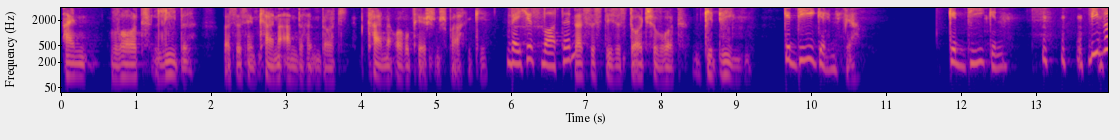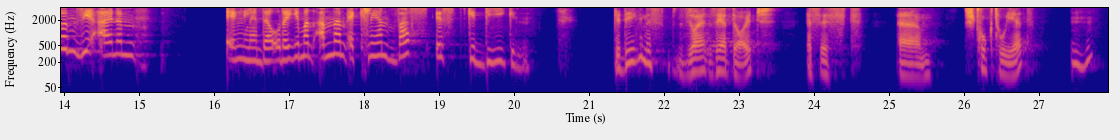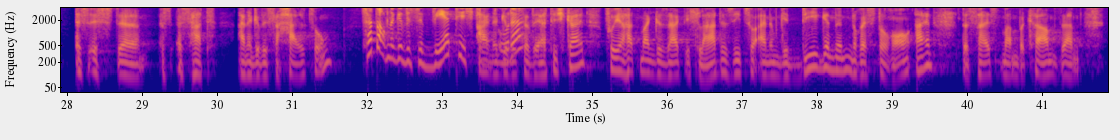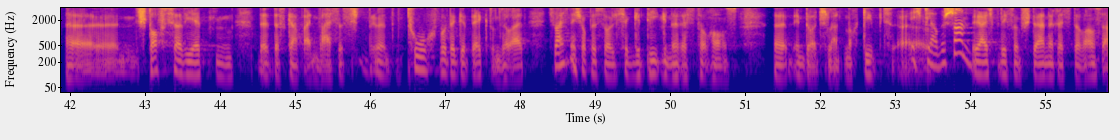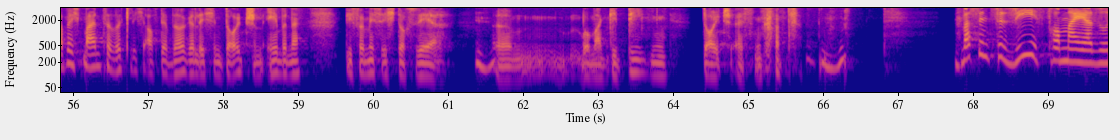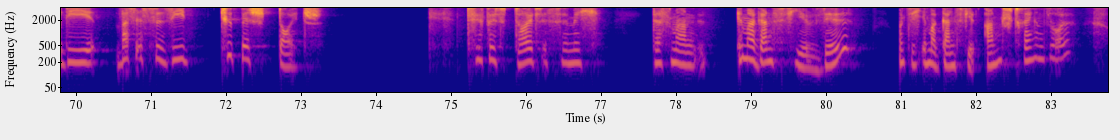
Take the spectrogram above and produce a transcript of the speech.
ein Wort Liebe, was es in keiner anderen Deutsch, keiner europäischen Sprache gibt. Welches Wort denn? Das ist dieses deutsche Wort gediegen. Gediegen. Ja. Gediegen. Wie würden Sie einem Engländer oder jemand anderem erklären, was ist gediegen? Gediegen ist sehr, sehr deutsch. Es ist ähm, strukturiert. Mhm. Es, ist, äh, es, es hat eine gewisse Haltung. Es hat auch eine gewisse Wertigkeit, Eine gewisse oder? Wertigkeit. Früher hat man gesagt, ich lade Sie zu einem gediegenen Restaurant ein. Das heißt, man bekam dann äh, Stoffservietten, das gab ein weißes äh, Tuch, wurde gedeckt und so weiter. Ich weiß nicht, ob es solche gediegene Restaurants äh, in Deutschland noch gibt. Äh, ich glaube schon. Ja, ich bin die Fünf-Sterne-Restaurants. Aber ich meinte wirklich auf der bürgerlichen deutschen Ebene, die vermisse ich doch sehr, mhm. ähm, wo man gediegen Deutsch essen konnte. Mhm. Was sind für Sie, Frau Meier, so die, was ist für Sie typisch deutsch? Typisch deutsch ist für mich, dass man immer ganz viel will und sich immer ganz viel anstrengen soll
